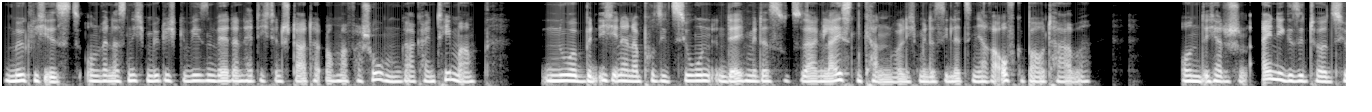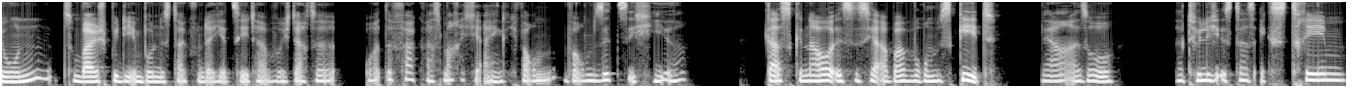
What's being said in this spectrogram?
möglich ist. Und wenn das nicht möglich gewesen wäre, dann hätte ich den Start halt nochmal verschoben, gar kein Thema. Nur bin ich in einer Position, in der ich mir das sozusagen leisten kann, weil ich mir das die letzten Jahre aufgebaut habe. Und ich hatte schon einige Situationen, zum Beispiel die im Bundestag, von der ich erzählt habe, wo ich dachte, what the fuck, was mache ich hier eigentlich? Warum, warum sitze ich hier? Das genau ist es ja aber, worum es geht. Ja, also natürlich ist das extrem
